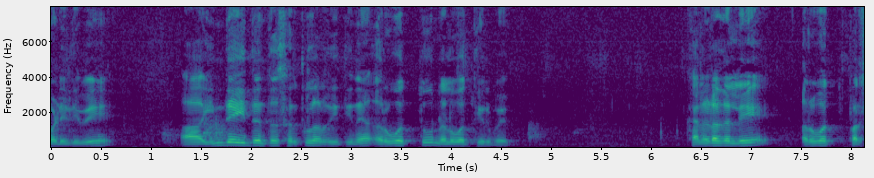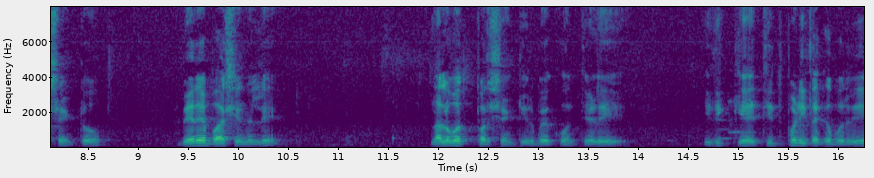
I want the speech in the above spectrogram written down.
ಮಾಡಿದ್ದೀವಿ. ಆ ಹಿಂದೆ ಇದ್ದಂಥ ಸರ್ಕ್ಯುಲರ್ ರೀತಿನೇ ಅರುವತ್ತು, ನಲವತ್ತು ಇರಬೇಕು. ಕನ್ನಡದಲ್ಲಿ ಅರುವತ್ತು ಪರ್ಸೆಂಟು, ಬೇರೆ ಭಾಷೆಯಲ್ಲಿ ನಲವತ್ತು ಪರ್ಸೆಂಟ್ ಇರಬೇಕು ಅಂತೇಳಿ ಇದಕ್ಕೆ ತಿದ್ದುಪಡಿ ತಗೊಬರ್ರಿ,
